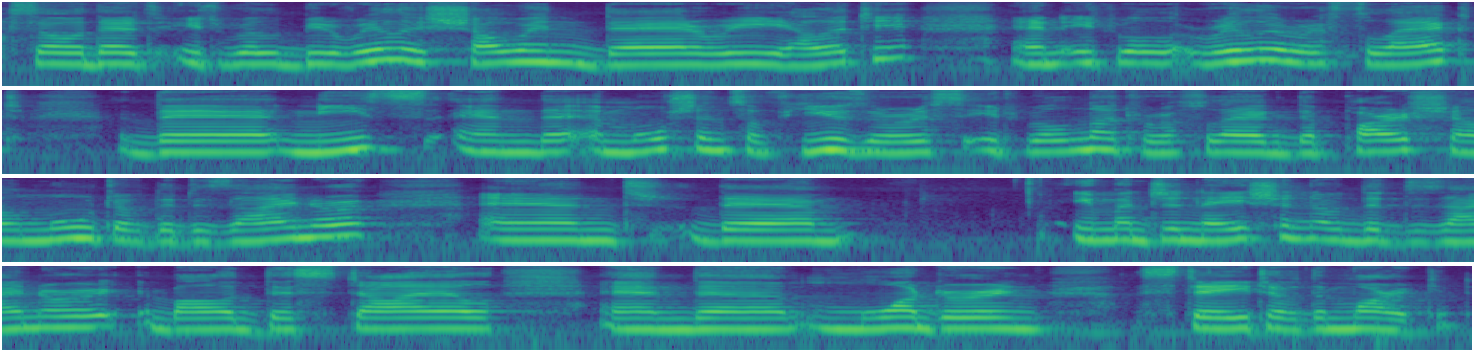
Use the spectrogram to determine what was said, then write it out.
So that it will be really showing the reality and it will really reflect the needs and the emotions of users. It will not reflect the partial mood of the designer and the imagination of the designer about the style and the modern state of the market.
